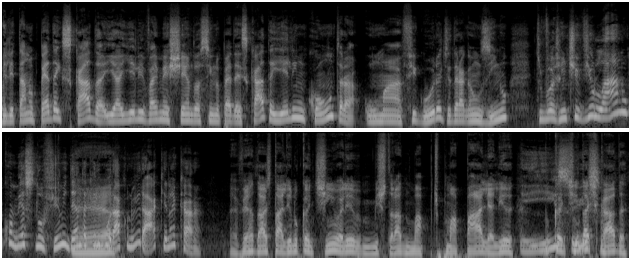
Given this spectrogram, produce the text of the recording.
ele tá no pé da escada e aí ele vai mexendo assim no pé da escada e ele encontra uma figura de dragãozinho que a gente viu lá no começo do filme dentro É. daquele buraco no Iraque, né, cara? É verdade, tá ali no cantinho, ali, misturado numa, tipo uma palha ali, no Isso, cantinho da isso. escada.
